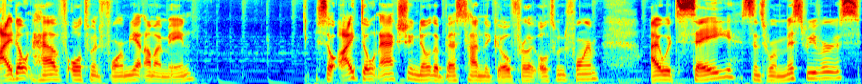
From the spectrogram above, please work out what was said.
I don't have ultimate form yet on my main. So I don't actually know the best time to go for like ultimate form. I would say since we're Mistweavers,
